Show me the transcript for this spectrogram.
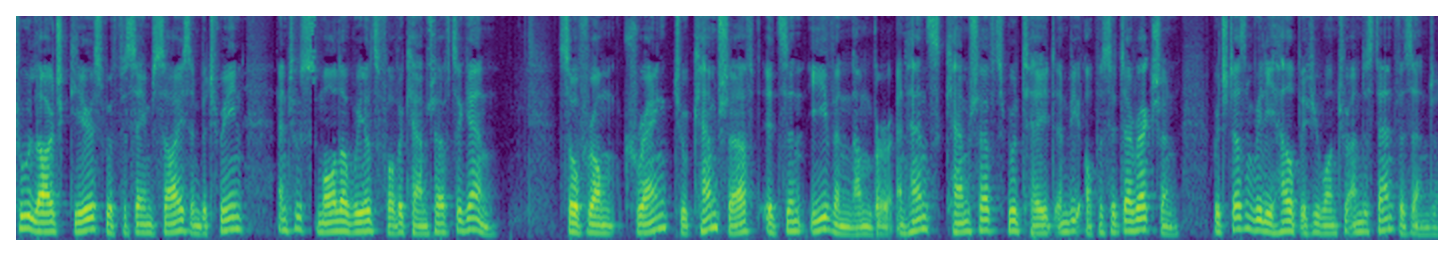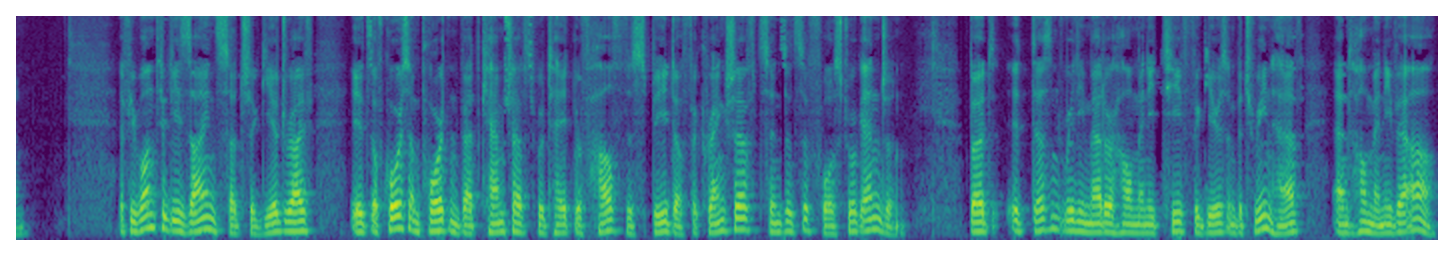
two large gears with the same size in between, and two smaller wheels for the camshafts again. So from crank to camshaft, it's an even number, and hence camshafts rotate in the opposite direction, which doesn't really help if you want to understand this engine. If you want to design such a gear drive, it's of course important that camshafts rotate with half the speed of the crankshaft since it's a four-stroke engine. But it doesn't really matter how many teeth the gears in between have and how many there are,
